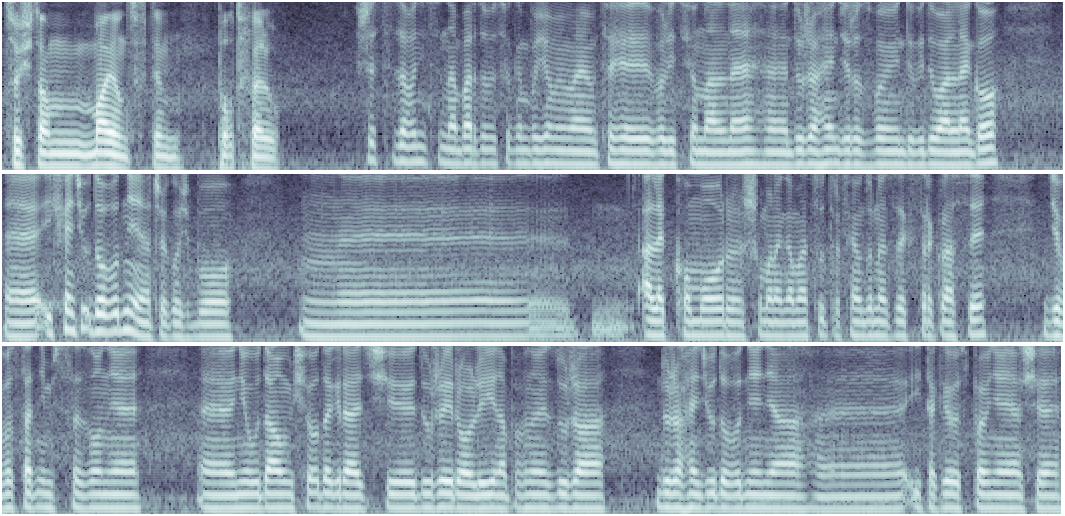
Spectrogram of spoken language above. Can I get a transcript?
coś tam mając w tym portfelu. Wszyscy zawodnicy na bardzo wysokim poziomie mają cechy ewolucjonalne, e, duża chęć rozwoju indywidualnego e, i chęć udowodnienia czegoś, bo mm, e, Alek Komor, Szumana Gamatsu trafiają do nas z Ekstraklasy, gdzie w ostatnim sezonie e, nie udało mi się odegrać e, dużej roli. Na pewno jest duża, duża chęć udowodnienia e, i takiego spełnienia się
